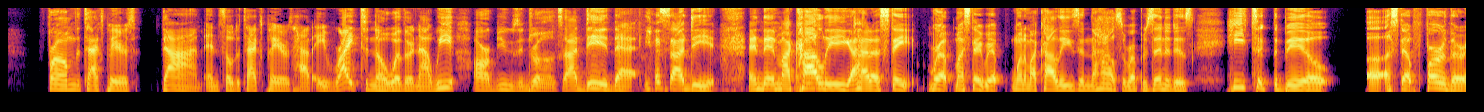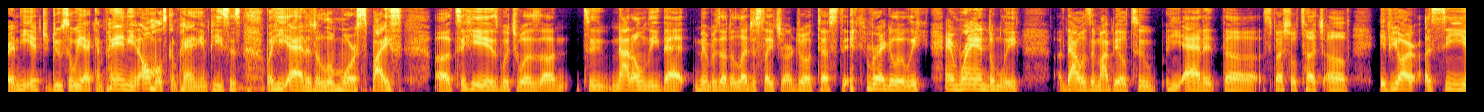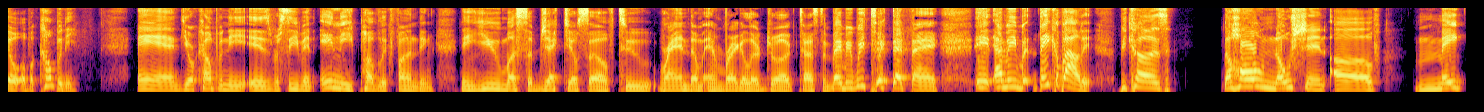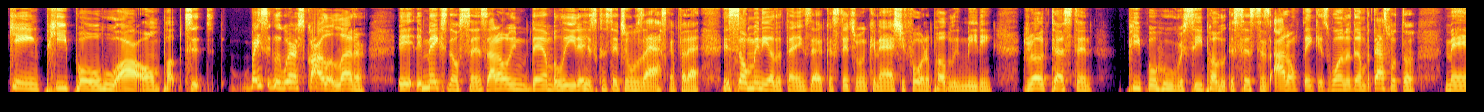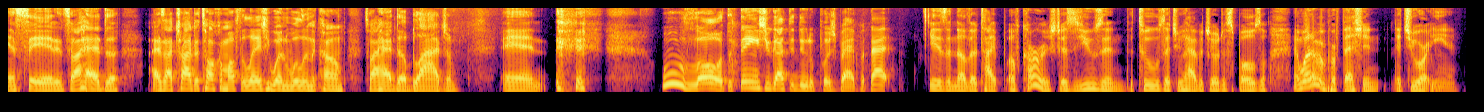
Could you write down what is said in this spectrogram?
from the taxpayers dime. And so the taxpayers have a right to know whether or not we are abusing drugs. I did that. Yes, I did. And then my colleague, I had a state rep, my state rep, one of my colleagues in the House of Representatives, he took the bill uh, a step further and he introduced so we had companion almost companion pieces but he added a little more spice uh, to his which was uh, to not only that members of the legislature are drug tested regularly and randomly uh, that was in my bill too. He added the special touch of if you are a ceo of a company and your company is receiving any public funding, then you must subject yourself to random and regular drug testing. Baby, we took that thing. It, I mean, but think about it because the whole notion of making people who are on pub to, basically wear a scarlet letter. It, it makes no sense. I don't even damn believe that his constituent was asking for that. It's so many other things that a constituent can ask you for in a public meeting. Drug testing, people who receive public assistance, I don't think is one of them, but that's what the man said. And so I had to, as I tried to talk him off the ledge, he wasn't willing to come. So I had to oblige him. And Ooh, Lord, the things you got to do to push back. But that is another type of courage, just using the tools that you have at your disposal and whatever profession that you are in.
